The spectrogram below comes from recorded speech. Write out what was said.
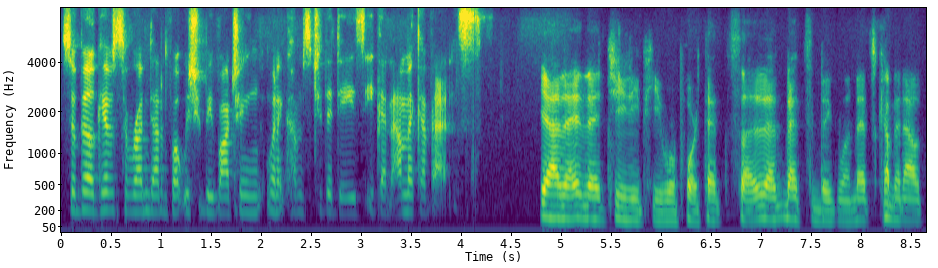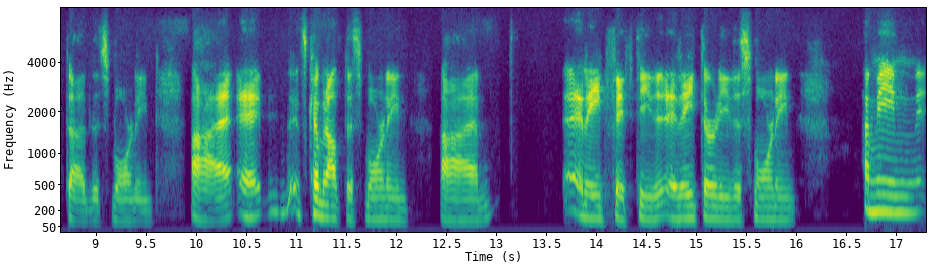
So, Bill, give us a rundown of what we should be watching when it comes to the day's economic events. Yeah, that, that GDP report that's uh, that, that's a big one. That's coming out uh, this morning. Uh, it's coming out this morning um, at eight fifty at eight thirty this morning. I mean,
